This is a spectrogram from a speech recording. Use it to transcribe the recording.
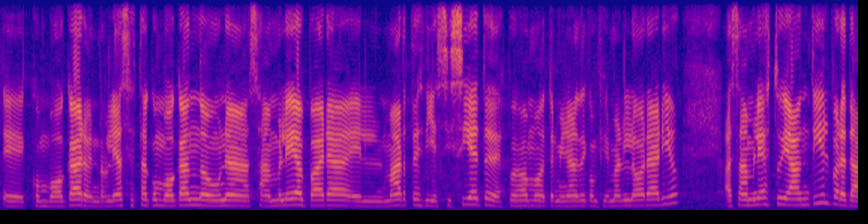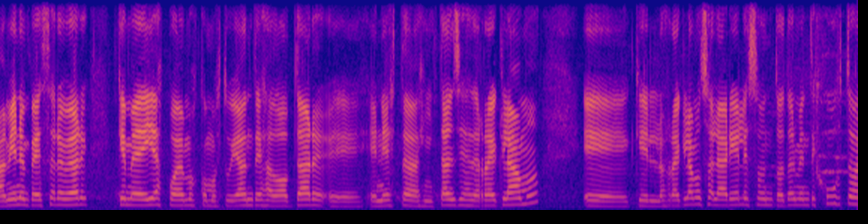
Eh, convocar, en realidad se está convocando una asamblea para el martes 17, después vamos a terminar de confirmar el horario, asamblea estudiantil para también empezar a ver qué medidas podemos como estudiantes adoptar eh, en estas instancias de reclamo eh, que los reclamos salariales son totalmente justos,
